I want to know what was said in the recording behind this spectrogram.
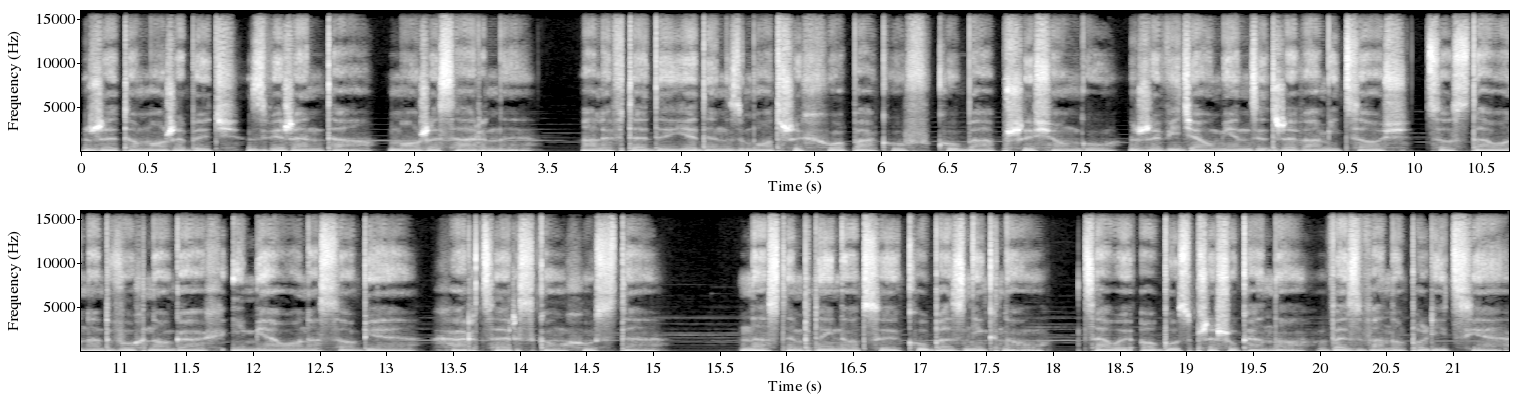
że to może być zwierzęta, może sarny, ale wtedy jeden z młodszych chłopaków, Kuba, przysiągł, że widział między drzewami coś, co stało na dwóch nogach i miało na sobie harcerską chustę. Następnej nocy Kuba zniknął. Cały obóz przeszukano, wezwano policję.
